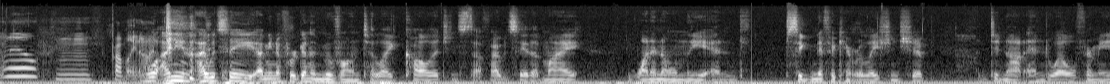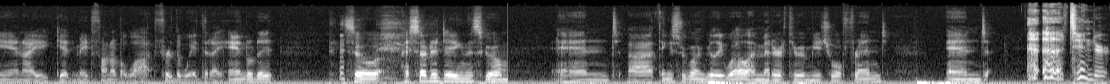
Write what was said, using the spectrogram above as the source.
well, mm, probably not. Well, I mean, I would say, I mean, if we're gonna move on to like college and stuff, I would say that my one and only and significant relationship did not end well for me, and I get made fun of a lot for the way that I handled it. So I started dating this girl, and uh, things were going really well. I met her through a mutual friend, and Tinder.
